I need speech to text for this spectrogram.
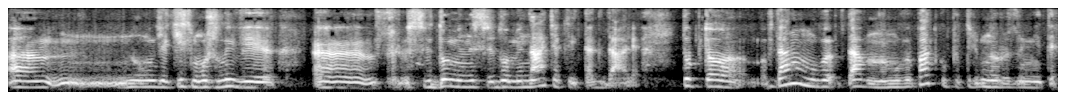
ем, ну, якісь можливі свідомі, несвідомі натяки і так далі. Тобто, в даному в даному випадку потрібно розуміти,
